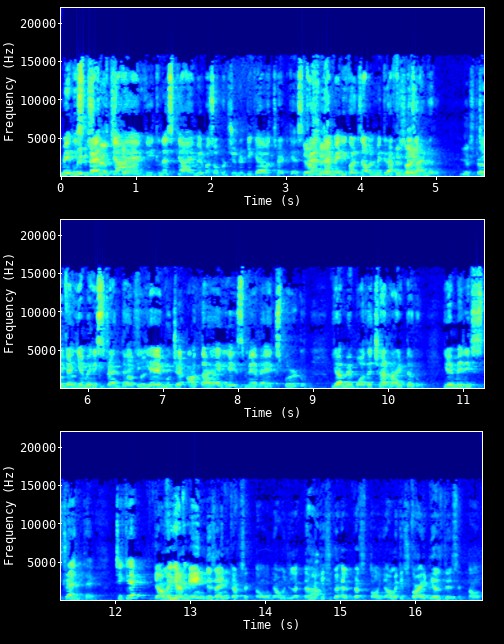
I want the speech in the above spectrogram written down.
मेरी स्ट्रेंथ क्या है वीकनेस क्या है मेरे पास अपॉर्चुनिटी क्या है और थ्रेट क्या है? स्ट्रेंथ है मेरी फॉर एग्ज़ाम्पल मैं ग्राफिक डिज़ाइनर हूँ। ठीक है ये मेरी स्ट्रेंथ है कि ये मुझे आता है ये इसमें मैं एक्सपर्ट हूँ या मैं बहुत अच्छा राइटर हूँ ये मेरी स्ट्रेंथ है। ठीक है? या मैं कैंपेन डिज़ाइन कर सकता हूँ या मुझे लगता है मैं हाँ। किसी को हेल्प कर सकता हूँ या मैं किसी को आइडियाज़ दे सकता हूँ।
